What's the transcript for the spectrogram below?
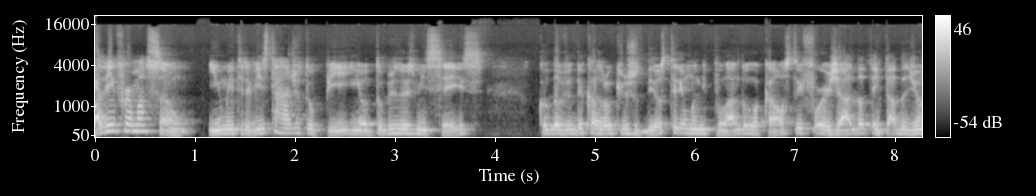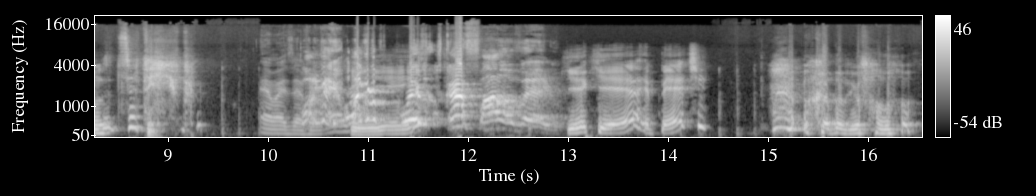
olha a informação. Em uma entrevista à Rádio Tupi, em outubro de 2006, Clodovil declarou que os judeus teriam manipulado o holocausto e forjado o atentado de 11 de setembro. É, mas é Olha, verdade. olha Que- a coisa que os caras falam, velho. Que que é? Repete? O Clodovil falou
